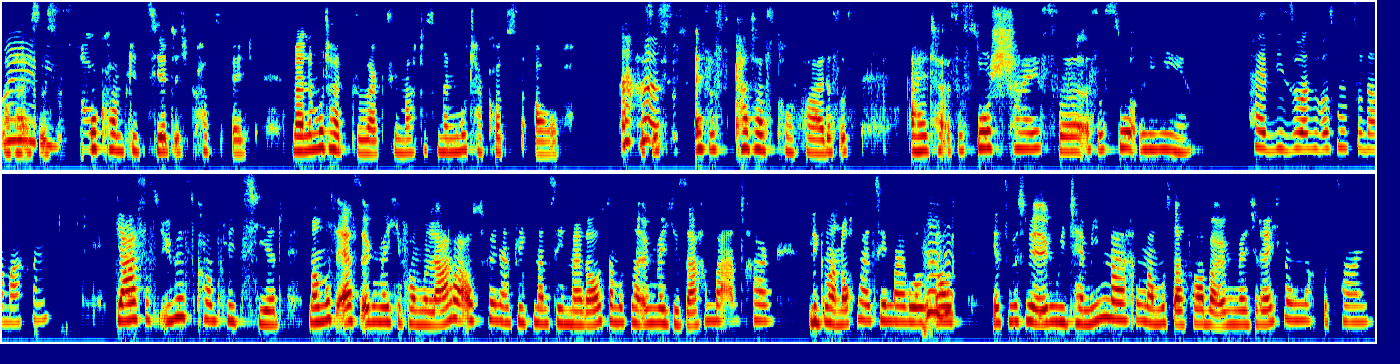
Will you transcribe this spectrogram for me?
Aber es ist so kompliziert, ich kotze echt. Meine Mutter hat gesagt, sie macht es. Meine Mutter kotzt auch. Es ist, es ist katastrophal. Das ist, Alter, es ist so scheiße. Es ist so, nee. Hä, wieso? Also, was musst du da machen? Ja, es ist übelst kompliziert. Man muss erst irgendwelche Formulare ausfüllen, dann fliegt man zehnmal raus, dann muss man irgendwelche Sachen beantragen, fliegt man nochmal zehnmal raus. Jetzt müssen wir irgendwie Termin machen, man muss davor aber irgendwelche Rechnungen noch bezahlen.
